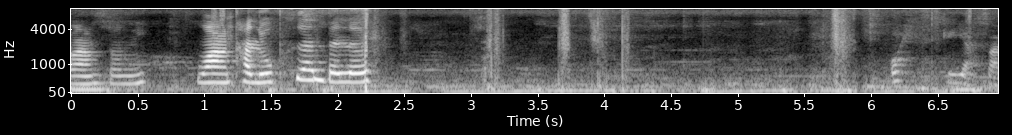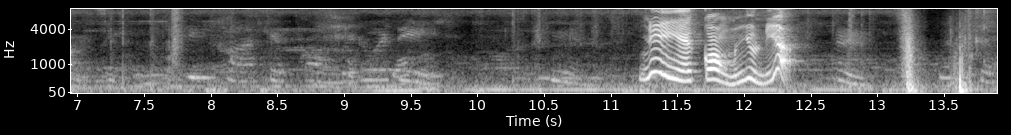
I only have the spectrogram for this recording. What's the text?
วางตรงนี้ วางทะลุเพื่อนไปเลย โอ๊ยแกอยากสั่นสิพี่คะเก็บกล่องไปด้วยดิ นี่ไงกล่องมันอยู่เนี่ย อืมเก็บ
